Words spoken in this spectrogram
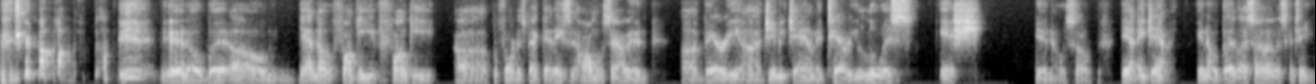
you know, but um, yeah, no, funky, funky uh performance back there. They said almost sounded uh very uh Jimmy Jam and Terry Lewis-ish, you know. So yeah, they jamming, you know, but let's uh let's continue.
